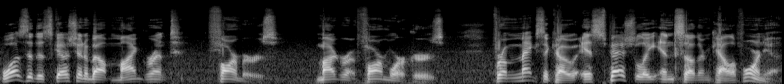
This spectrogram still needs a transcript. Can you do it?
was a discussion about migrant farmers, migrant farm workers from Mexico, especially in Southern California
